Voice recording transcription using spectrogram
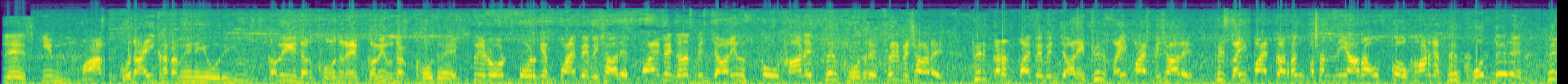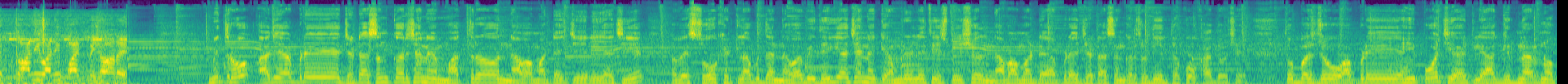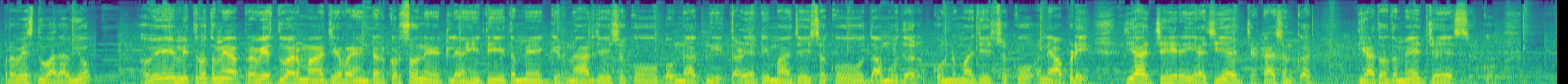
इसकी मार खुदाई खत्म ही नहीं हो रही। कभी इधर खोद रहे, कभी उधर खोद रहे। फिर रोड तोड़ के पाइपे बिछा रहे। पाइपें गलत बिछ जा रही, उसको उठा रहे, फिर खोद रहे, फिर बिछा रहे, फिर गलत पाइपें बिछ जा रही, फिर सही पाइप बिछा रहे, फिर सही पाइप का रंग पसंद नहीं आ रहा, उसको उखाड़ के फिर खोद दे रहे, फिर काली वाली पाइप बिछा रहे। મિત્રો, આજે આપણે જટાશંકર છે ને માત્ર નાવા માટે જઈ રહ્યા છીએ. હવે શોખ એટલા બધા નવા બી થઈ ગયા છે ને કે અમરેલીથી સ્પેશિયલ નાવા માટે આપણે જટાશંકર સુધી ધક્કો ખાધો છે. તો બસ જો આપણે અહીં પહોંચ્યા એટલે આ ગિરનારનો પ્રવેશ દ્વાર આવ્યો. હવે મિત્રો, તમે આ પ્રવેશ દ્વારમાં જેવા એન્ટર કરશો ને એટલે અહીંથી તમે ગિરનાર જઈ શકો, ભવનાથની તળેટીમાં જઈ શકો, દામોદર કુંડમાં જઈ શકો અને આપણે જ્યાં જઈ રહ્યા છીએ જટાશંકર, ત્યાં તો તમે જઈ જ શકો.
